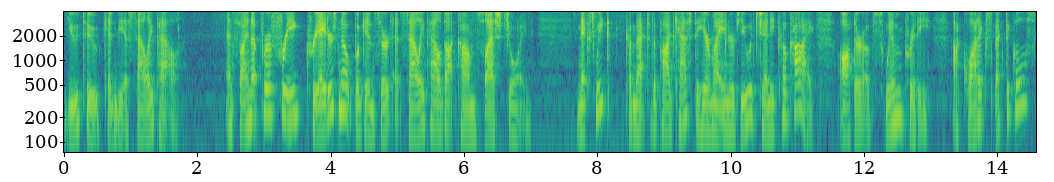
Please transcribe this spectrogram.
You too can be a Sally Pal and sign up for a free Creator's Notebook insert at sallypal.com slash join. Next week, come back to the podcast to hear my interview with Jenny Kokai, author of Swim Pretty, Aquatic Spectacles,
